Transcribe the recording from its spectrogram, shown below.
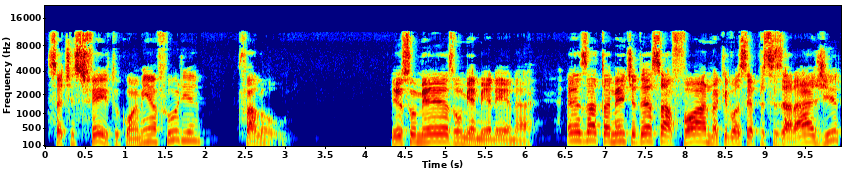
satisfeito com a minha fúria, falou. Isso mesmo, minha menina. É exatamente dessa forma que você precisará agir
